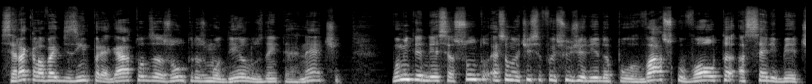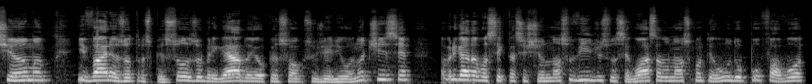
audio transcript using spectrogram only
Será que ela vai desempregar todas as outras modelos da internet? Vamos entender esse assunto. Essa notícia foi sugerida por Vasco Volta, a Série B Te Ama e várias outras pessoas. Obrigado aí ao pessoal que sugeriu a notícia. Obrigado a você que está assistindo o nosso vídeo. Se você gosta do nosso conteúdo, por favor,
